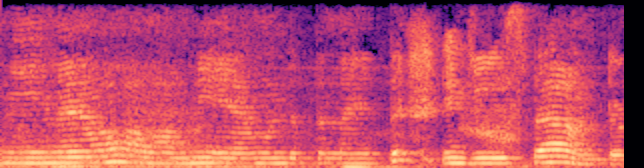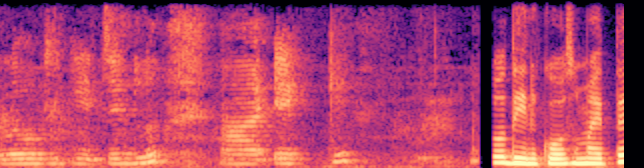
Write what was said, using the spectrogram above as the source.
నేనేమో మా మమ్మీ ఏం వండుతున్నాయితే నేను చూస్తూ ఉంటాను రోజు కిచెన్లో ఎక్కి సో దీనికోసం అయితే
